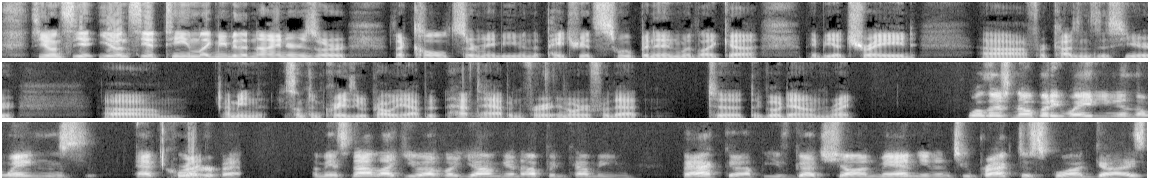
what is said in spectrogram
So you don't see it, you don't see a team like maybe the Niners or the Colts or maybe even the Patriots swooping in with like a maybe a trade uh, for Cousins this year. Um, I mean, something crazy would probably happen have to happen for in order for that to to go down, right? Well, there's nobody waiting in the wings at quarterback. Right. I mean, it's not like you have a young and up and coming backup. You've got Sean Mannion and two practice squad guys,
